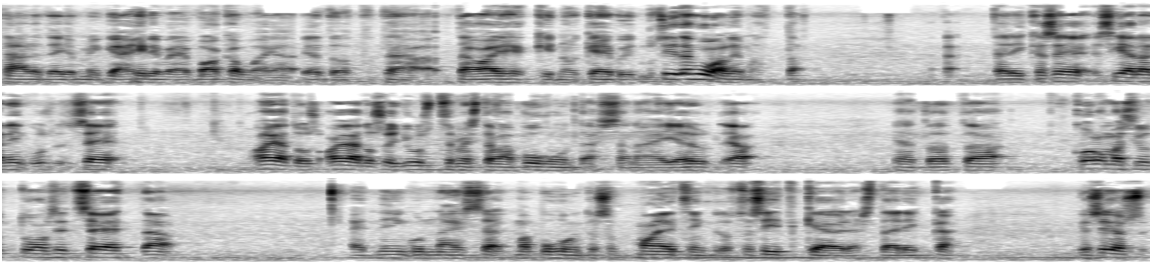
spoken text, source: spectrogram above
tämä nyt ei ole mikään hirveän vakava ja, ja totta, tämä, tämä aihekin on kevyt, mutta siitä huolimatta. Eli se, siellä niinku se ajatus, ajatus on just se, mistä mä puhun tässä näin. Ja, ja, ja tota, kolmas juttu on sitten se, että et niin kuin näissä, mä puhuin tuossa, mainitsinkin tuosta sitkeydestä, eli jos, jos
